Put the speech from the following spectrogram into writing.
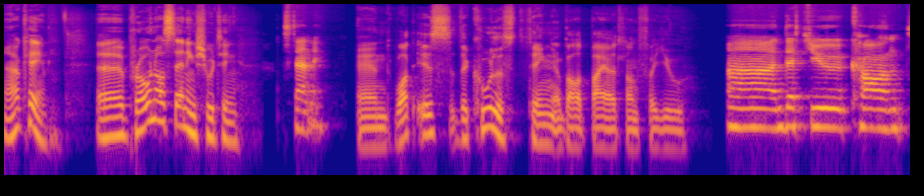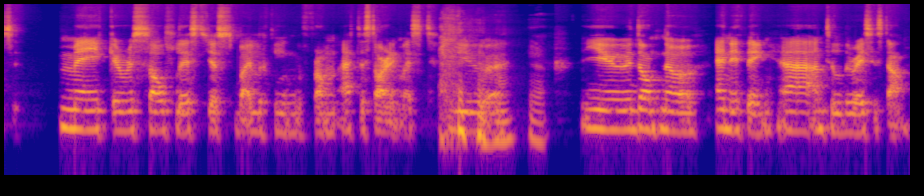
Okay. prone or standing shooting? Standing. And what is the coolest thing about biathlon for you? that you can't make a result list just by looking from at the starting list. You uh, yeah. you don't know anything uh, until the race is done.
